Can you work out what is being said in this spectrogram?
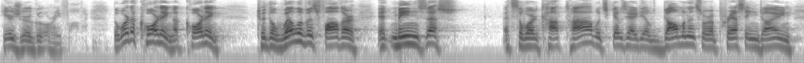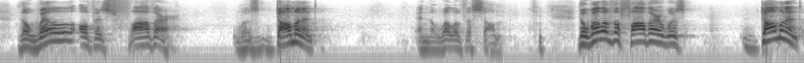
Here's your glory, Father. The word according, according to the will of his father, it means this. It's the word kata, which gives the idea of dominance or oppressing down. The will of his father was dominant in the will of the son. The will of the father was dominant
